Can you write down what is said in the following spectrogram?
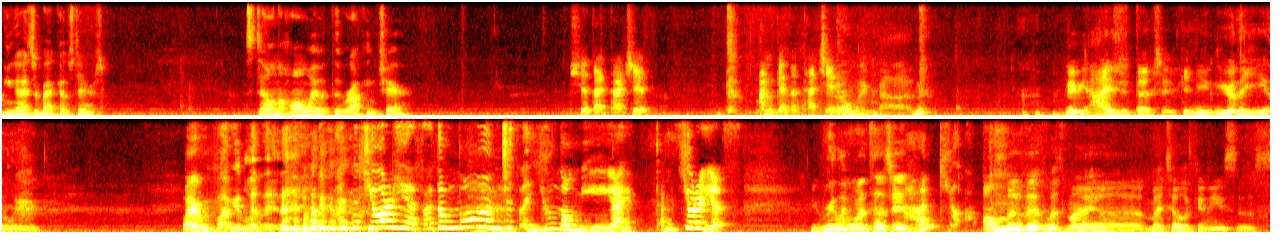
You guys are back upstairs. Still in the hallway with the rocking chair. Should I touch it? I'm gonna touch it. Oh my god. Maybe I should touch it. Can you? You're the healer. Why are we fucking with it? I'm it? curious. I don't know. I'm just you know me. I I'm curious. you really want to touch it? I'm cu- I'll move it with my uh, my telekinesis.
